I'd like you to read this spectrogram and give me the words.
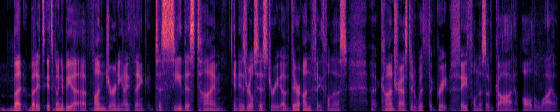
but but it's it's going to be a, a, fun journey, I think, to see this time in Israel's history of their unfaithfulness uh, contrasted with the great faithfulness of God all the while.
